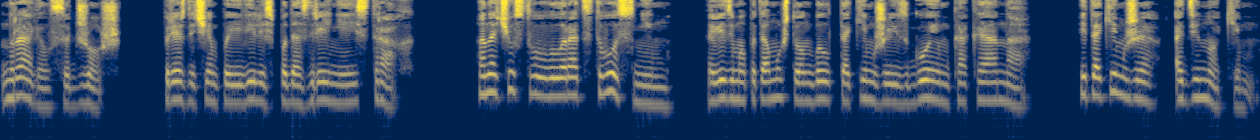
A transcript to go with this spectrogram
нравился Джош, прежде чем появились подозрения и страх. Она чувствовала родство с ним, видимо, потому что он был таким же изгоем, как и она, и таким же одиноким.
